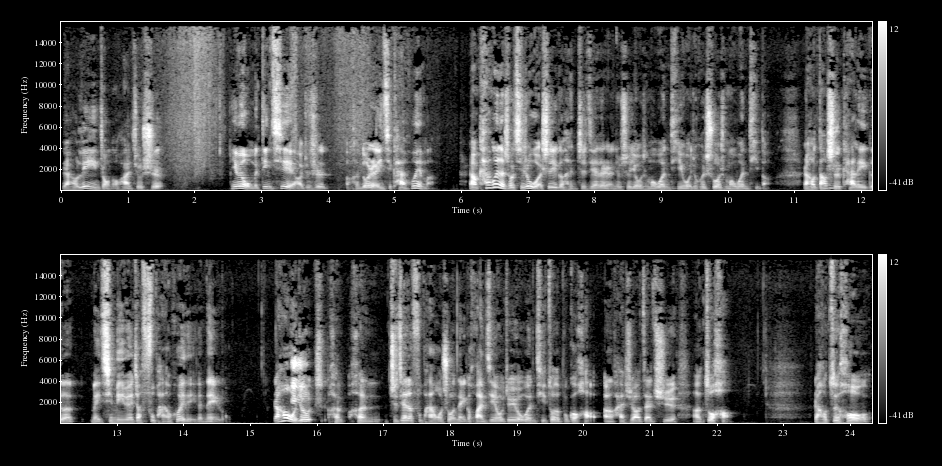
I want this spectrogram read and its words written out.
然后另一种的话，就是因为我们定期也要就是很多人一起开会嘛。然后开会的时候，其实我是一个很直接的人，就是有什么问题我就会说什么问题的。然后当时开了一个美其名曰叫复盘会的一个内容，然后我就很很直接的复盘，我说哪个环节我觉得有问题，做的不够好，嗯，还需要再去呃做好。然后最后，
